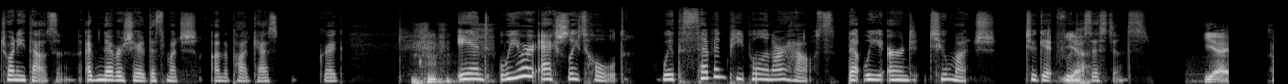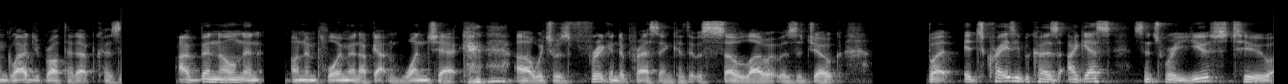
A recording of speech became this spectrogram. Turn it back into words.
20,000. I've never shared this much on the podcast, Greg. and we were actually told with seven people in our house that we earned too much to get food yeah. assistance. Yeah. I'm glad you brought that up because I've been on an unemployment. I've gotten one check, uh, which was freaking depressing because it was so low. It was a joke. But it's crazy because I guess since we're used to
